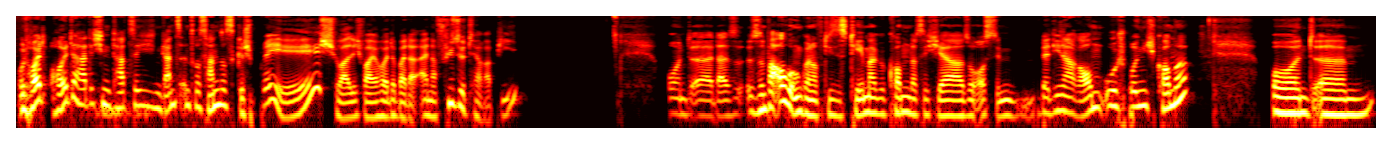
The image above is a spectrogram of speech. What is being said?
Und heut, heute hatte ich ein, tatsächlich ein ganz interessantes Gespräch, weil ich war ja heute bei der, einer Physiotherapie. Und äh, da sind wir auch irgendwann auf dieses Thema gekommen, dass ich ja so aus dem Berliner Raum ursprünglich komme. Und ähm,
